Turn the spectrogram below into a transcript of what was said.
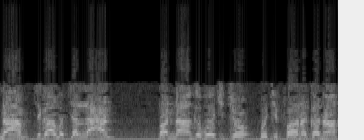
naam kigambo kya lahan bannange bwe kityo bwe kifaanagana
